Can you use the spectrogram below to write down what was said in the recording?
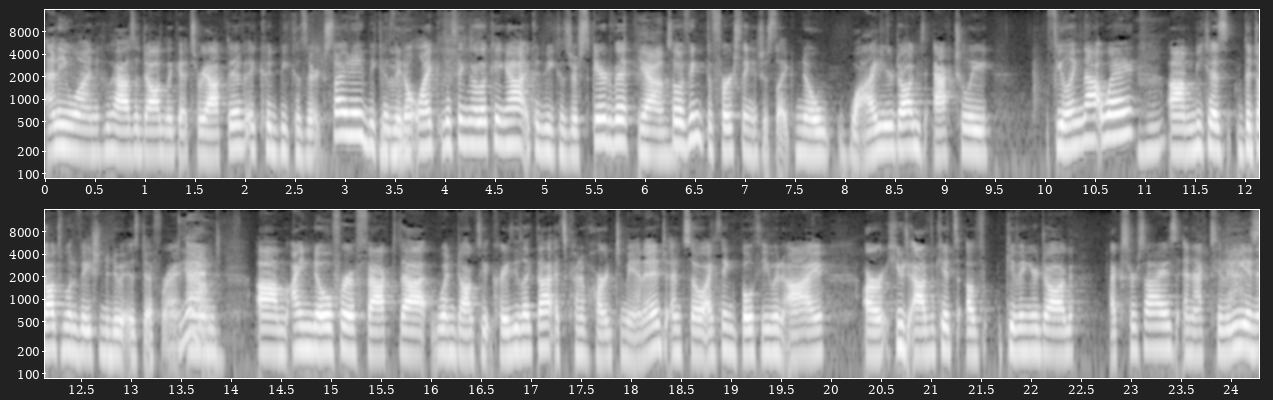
anyone who has a dog that gets reactive, it could be because they're excited, because they don't like the thing they're looking at. It could be because they're scared of it. Mm-hmm. Yeah. So I think the first thing is just like know why your dog is actually feeling that way, um, because the dog's motivation to do it is different. Mm-hmm. Yeah. And um, I know for a fact that when dogs get crazy like that, it's kind of hard to manage. And so I think both you and I are huge advocates of giving your dog exercise and activity in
